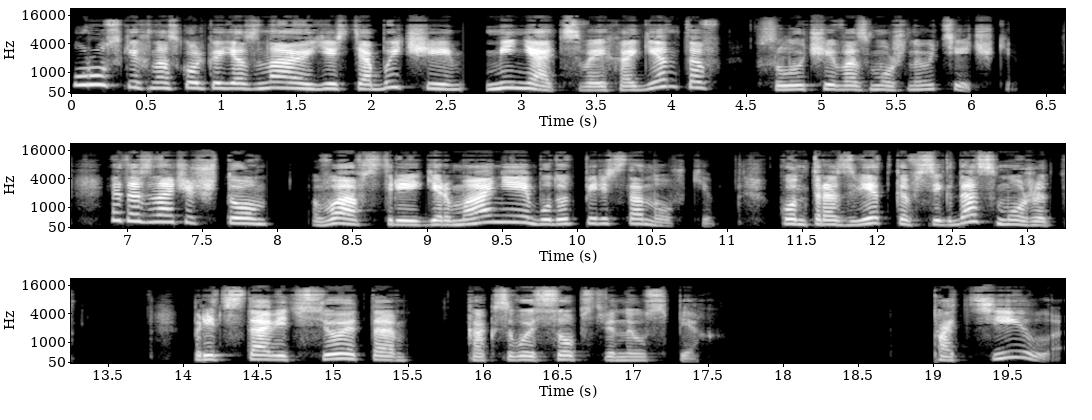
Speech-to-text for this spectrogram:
У русских, насколько я знаю, есть обычаи менять своих агентов в случае возможной утечки. Это значит, что в Австрии и Германии будут перестановки. Контрразведка всегда сможет представить все это как свой собственный успех. Потила,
